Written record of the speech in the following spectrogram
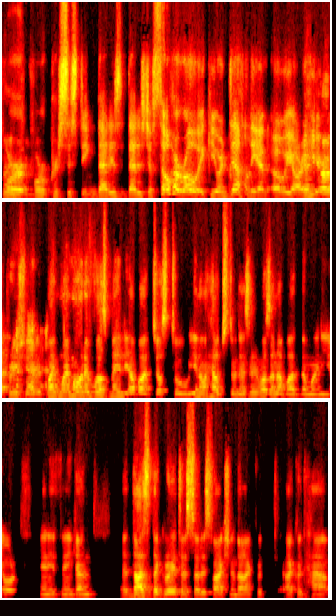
for for persisting that is that is just so heroic you are definitely an OER Thank you, I appreciate it. My, my motive was mainly about just to, you know, help students. It wasn't about the money or anything. And uh, that's the greatest satisfaction that I could, I could have.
